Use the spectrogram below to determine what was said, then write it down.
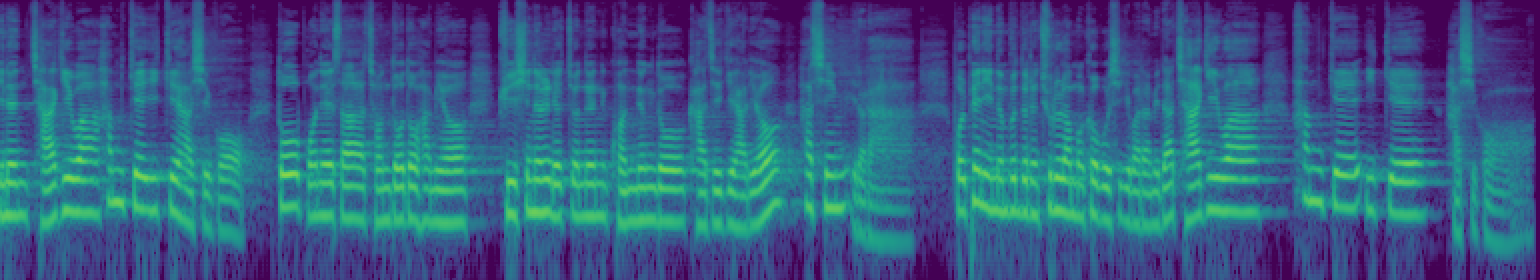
이는 자기와 함께 있게 하시고 또 보내사 전도도 하며 귀신을 내쫓는 권능도 가지게 하려 하심이러라. 볼펜이 있는 분들은 줄을 한번 그어 보시기 바랍니다. 자기와 함께 있게 하시고.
